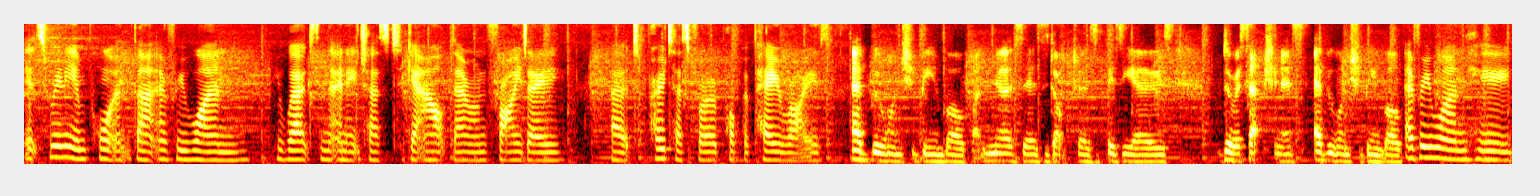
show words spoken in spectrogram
It's really important that everyone who works in the NHS to get out there on Friday uh, to protest for a proper pay rise. Everyone should be involved, like nurses, doctors, physios, the receptionists, everyone should be involved. Everyone who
